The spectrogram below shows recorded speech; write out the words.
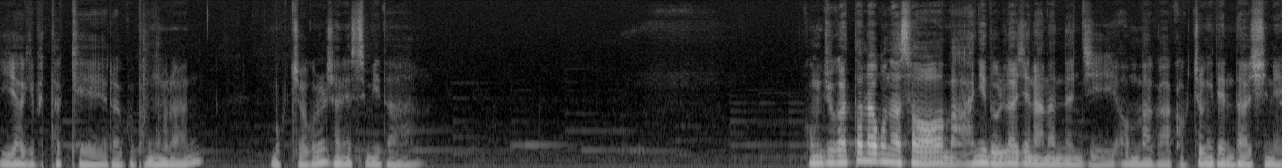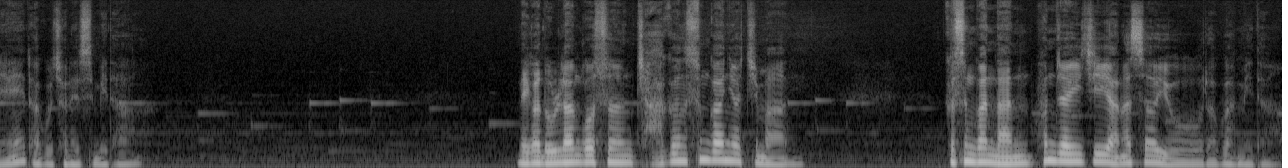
이야기 부탁해 라고 방문한 목적을 전했습니다. 공주가 떠나고 나서 많이 놀라진 않았는지 엄마가 걱정이 된다 하시네 라고 전했습니다. 내가 놀란 것은 작은 순간이었지만 그 순간 난 혼자이지 않았어요. 라고 합니다.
